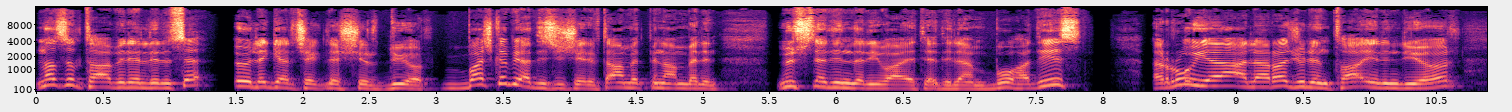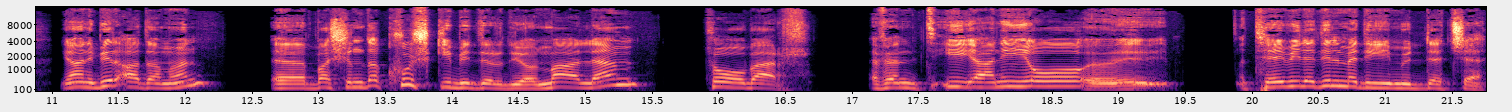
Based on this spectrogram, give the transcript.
nasıl tabir edilirse öyle gerçekleşir diyor. Başka bir hadisi şerifte Ahmet bin Hanbel'in müsnedinde rivayet edilen bu hadis Rüya ala raculin tairin diyor. Yani bir adamın e, başında kuş gibidir diyor. Malem tuğber. Efendim yani o e, tevil edilmediği müddetçe.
